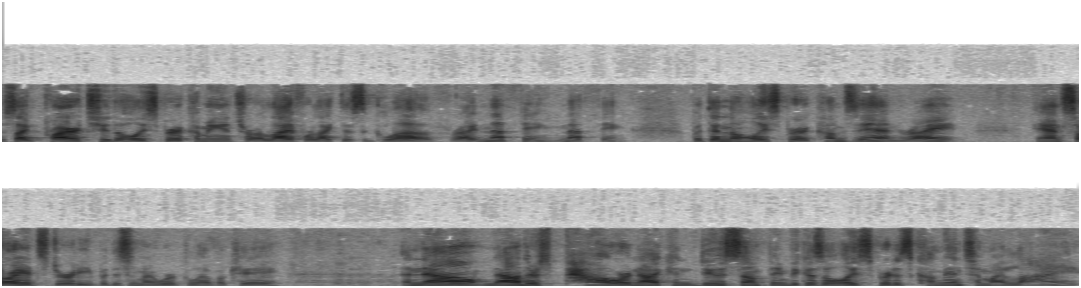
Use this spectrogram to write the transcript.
it's like prior to the Holy Spirit coming into our life, we're like this glove, right? Nothing, nothing. But then the Holy Spirit comes in, right? And sorry it's dirty, but this is my work glove, okay? And now, now there's power. Now I can do something because the Holy Spirit has come into my life.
